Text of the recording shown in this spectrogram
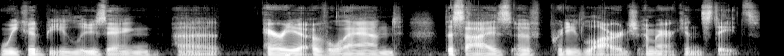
we could be losing uh, area of land the size of pretty large American states.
